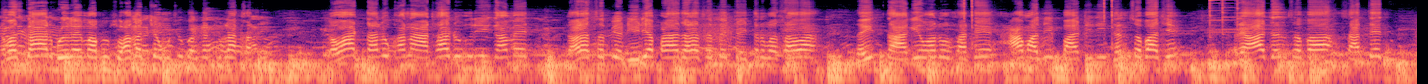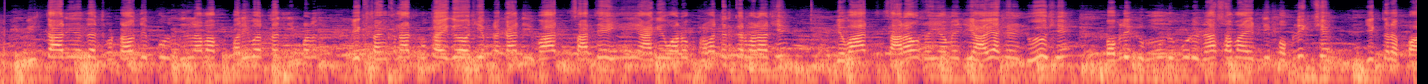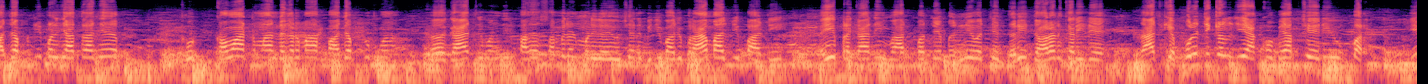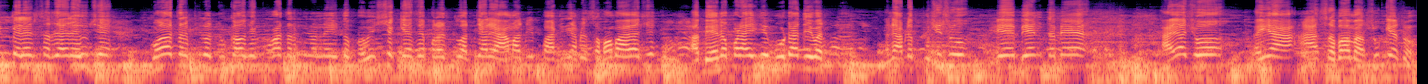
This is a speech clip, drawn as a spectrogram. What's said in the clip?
નમસ્કાર બોલાઈમાં આપનું સ્વાગત છે. હું છું બરકતુલ્લા ખાતે. કવાડ તાલુકાના આઠા ડુંગરી ગામે ધારાસભ્ય ડેડિયાપાડા ધારાસભ્ય ચૈતર વસાવા સહિતના આગેવાનો સાથે આમ આદમી પાર્ટીની જનસભા છે. અને આ જનસભા સાથે જ વિસ્તારની અંદર છોટાઉદેપુર જિલ્લામાં પરિવર્તનની પણ એક શંખનાદ ફૂંકાઈ ગયો છે. પ્રકારની વાત સાથે અહીં આગેવાનો પ્રવચન કરવાના છે. જે વાત સારાંશ અહીં અમે જે આવ્યા છે જોયો છે. પબ્લિક મૂંડ મૂડ ના સમાય એટલી પબ્લિક છે. એક તરફ ભાજપની પણ યાત્રા છે કવાંટમાં, નગરમાં ભાજપનું પણ ગાયત્રી મંદિર પાસે સંમેલન મળી રહ્યું છે અને બીજી બાજુ પર આમ આદમી પાર્ટી એ પ્રકારની વાત પર બંને વચ્ચે ધરી ધારણ કરીને રાજકીય પોલિટિકલ જે આખો મેપ છે એની ઉપર ઇમ્બેલેન્સ સર્જાઈ રહ્યું છે. કોણા તરફીનો ઝુકાવ છે કોણા તરફીનો નહીં તો ભવિષ્ય કહે છે, પરંતુ અત્યારે આમ આદમી પાર્ટીની આપણે સભામાં આવ્યા છે. આ બહેનો પણ આવી છે મોટા દેવન અને આપણે પૂછીશું કે બેન તમે આવ્યા છો? અહીંયા આ સભામાં શું કહેશો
